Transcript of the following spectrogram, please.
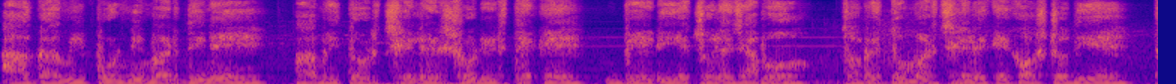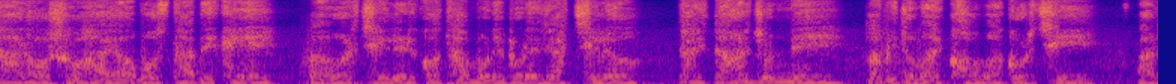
আগামী পূর্ণিমার দিনে আমি তোর ছেলের শরীর থেকে বেরিয়ে চলে যাব। তবে তোমার ছেলেকে কষ্ট দিয়ে তার অসহায় অবস্থা দেখে আমার ছেলের কথা মনে পড়ে যাচ্ছিল। তাই তার জন্যে আমি তোমায় ক্ষমা করছি আর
